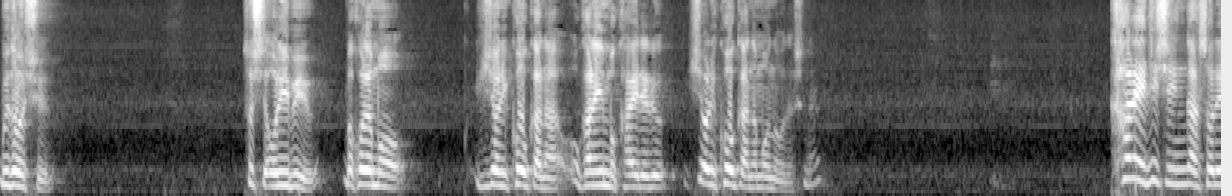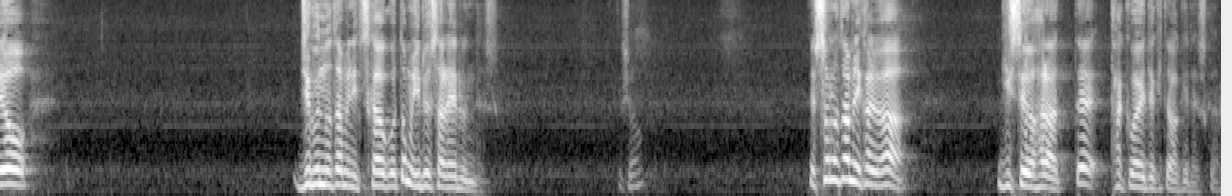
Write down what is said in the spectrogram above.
ブドウ酒そしてオリーブ油。まあ、これも非常に高価なお金にも換えれる非常に高価なものをですね。彼自身がそれを自分のために使うことも許されるんです。でしょ？でそのために彼は犠牲を払って蓄えてきたわけですから。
